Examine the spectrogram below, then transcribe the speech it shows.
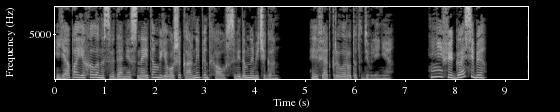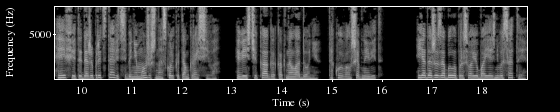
Я поехала на свидание с Нейтом в его шикарный пентхаус с видом на Мичиган. Эфи открыла рот от удивления. «Нифига себе!» «Эфи, ты даже представить себе не можешь, насколько там красиво. Весь Чикаго как на ладони. Такой волшебный вид. Я даже забыла про свою боязнь высоты.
